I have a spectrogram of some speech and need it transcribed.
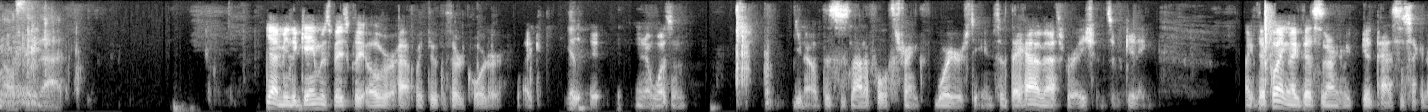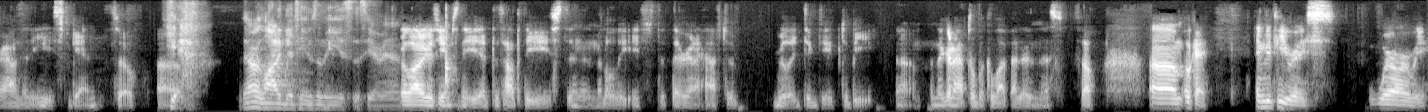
I'll say that. Yeah, I mean the game was basically over halfway through the third quarter. Like, yep. it, it, you know, it wasn't you know, this is not a full strength Warriors team. So if they have aspirations of getting, like they're playing like this, they're not going to get past the second round in the East again. So uh, yeah, there are a lot of good teams in the East this year, man. There are a lot of good teams in the, at the top of the East and in the middle of the East that they're going to have to really dig deep to beat, um, and they're going to have to look a lot better than this. So, um, okay, MVP race, where are we?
